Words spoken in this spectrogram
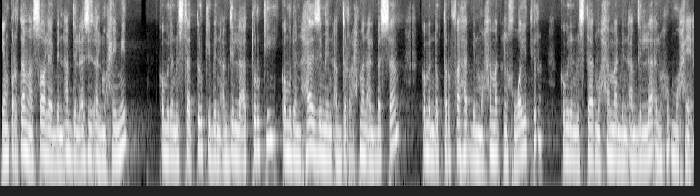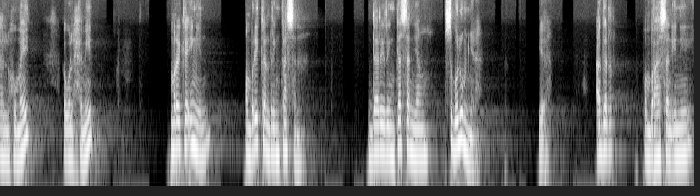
yang pertama Saleh bin Abdul Aziz Al-Muhaimid kemudian Ustaz Turki bin Abdullah At-Turki kemudian Hazim bin Abdurrahman Al-Bassam kemudian Dr. Fahad bin Muhammad Al-Khuwaitir kemudian Ustaz Muhammad bin Abdullah Al-Humaid Al Hamid mereka ingin memberikan ringkasan dari ringkasan yang sebelumnya ya agar pembahasan ini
